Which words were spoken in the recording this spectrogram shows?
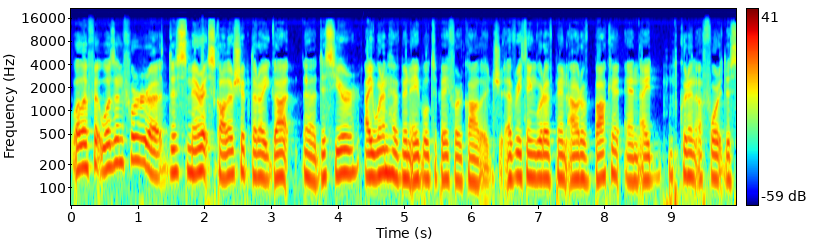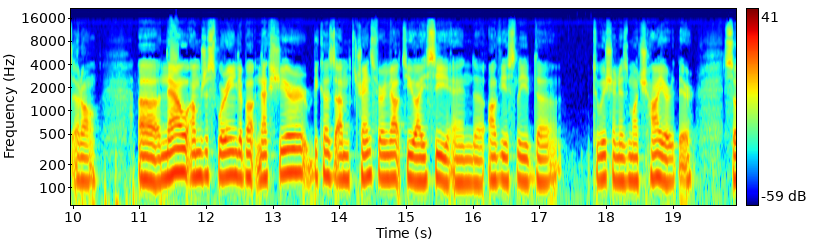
Well, if it wasn't for uh, this merit scholarship that I got uh, this year, I wouldn't have been able to pay for college. Everything would have been out of pocket, and I couldn't afford this at all. Uh, now I'm just worrying about next year because I'm transferring out to UIC, and uh, obviously the tuition is much higher there. So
